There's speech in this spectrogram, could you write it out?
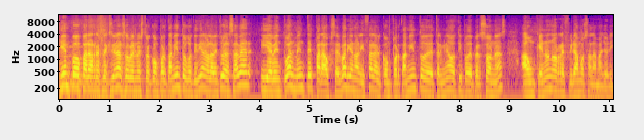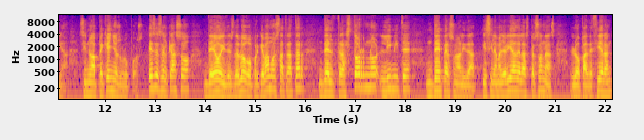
Tiempo para reflexionar sobre nuestro comportamiento cotidiano, la aventura del saber y eventualmente para observar y analizar el comportamiento de determinado tipo de personas, aunque no nos refiramos a la mayoría, sino a pequeños grupos. Ese es el caso de hoy, desde luego, porque vamos a tratar del trastorno límite de personalidad. Y si la mayoría de las personas lo padecieran,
